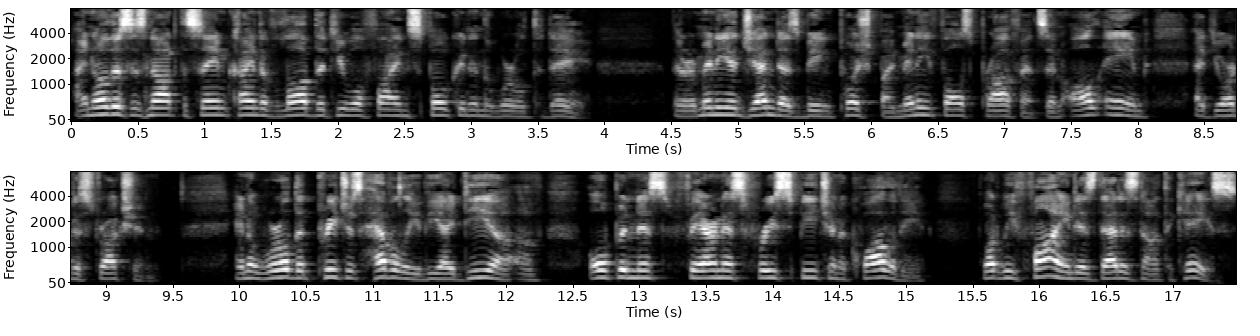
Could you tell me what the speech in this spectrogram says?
I know this is not the same kind of love that you will find spoken in the world today. There are many agendas being pushed by many false prophets, and all aimed at your destruction. In a world that preaches heavily the idea of openness, fairness, free speech, and equality, what we find is that is not the case.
